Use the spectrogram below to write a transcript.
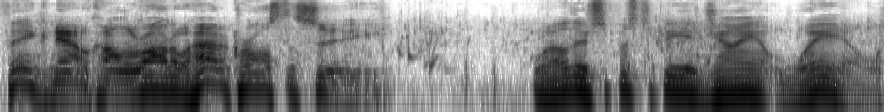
Think now, Kolorado, how to cross the sea. Well, there's supposed to be a giant whale.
